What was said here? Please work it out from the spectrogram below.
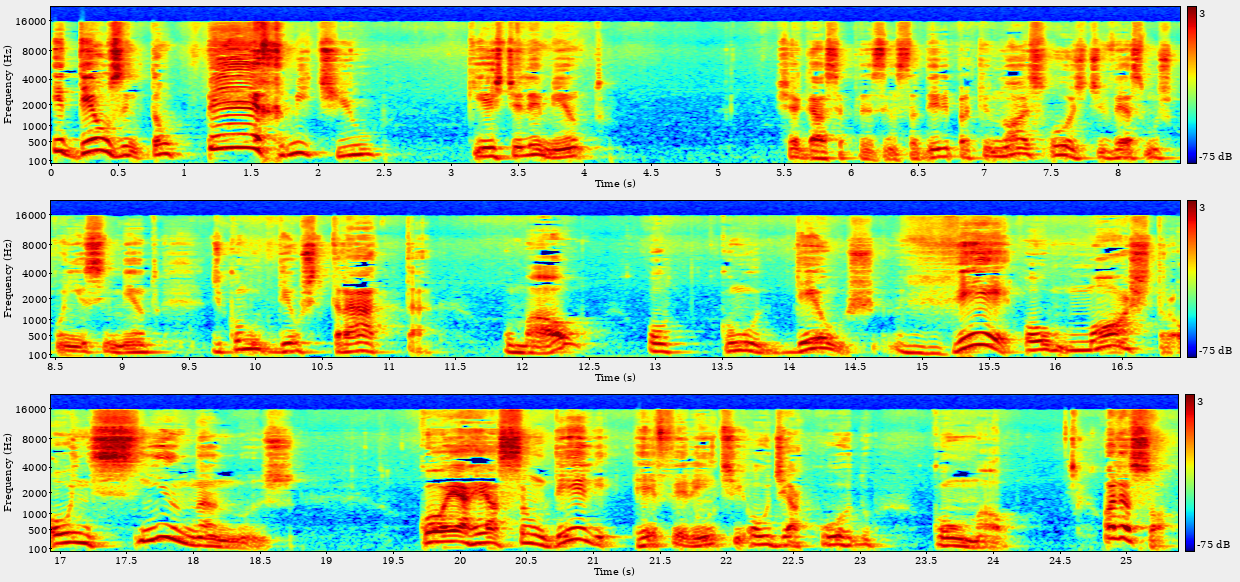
E Deus então permitiu que este elemento chegasse à presença dele para que nós hoje tivéssemos conhecimento de como Deus trata o mal ou como Deus vê ou mostra ou ensina-nos qual é a reação dele referente ou de acordo com o mal. Olha só,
